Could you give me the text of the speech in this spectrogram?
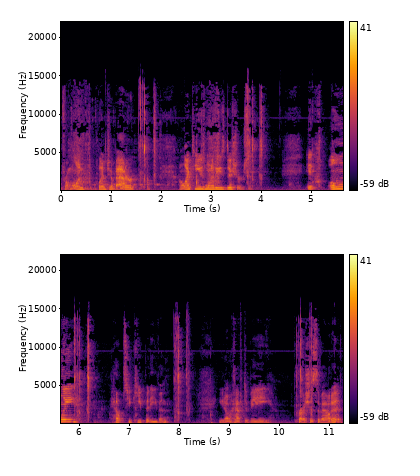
from one bunch of batter, I like to use one of these dishers. It only helps you keep it even. You don't have to be precious about it.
